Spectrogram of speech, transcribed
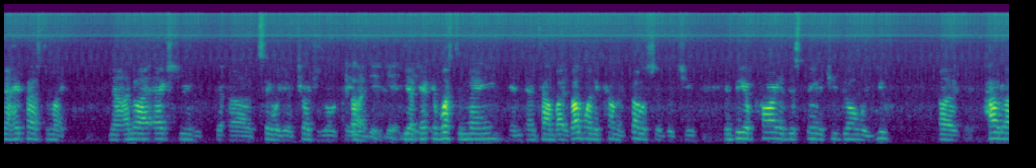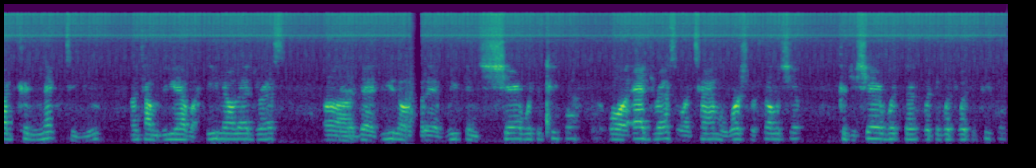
Now, hey, Pastor Mike. Now I know I asked you to uh, say where your church is located. Oh, I did, yeah. Yeah, and, and, what's the name? And, and talking about if I want to come and fellowship with you and be a part of this thing that you're doing with youth, uh, how do I connect to you? I'm talking. Do you have an email address uh, that you know that we can share with the people, or address, or a time of worship or fellowship? Could you share with the with the with, with the people?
